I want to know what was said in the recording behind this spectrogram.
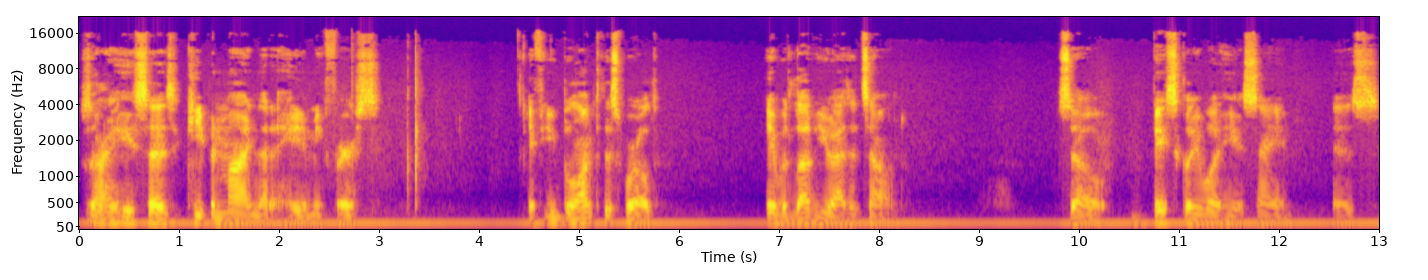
Sorry, he says, keep in mind that it hated me first. If you belong to this world, it would love you as its own. So, basically, what he is saying is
